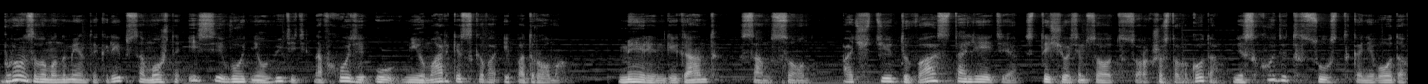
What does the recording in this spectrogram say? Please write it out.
Бронзовый монумент Эклипса можно и сегодня увидеть на входе у Нью-Маркетского ипподрома. Мерин-гигант Самсон почти два столетия с 1846 года не сходит с уст коневодов.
